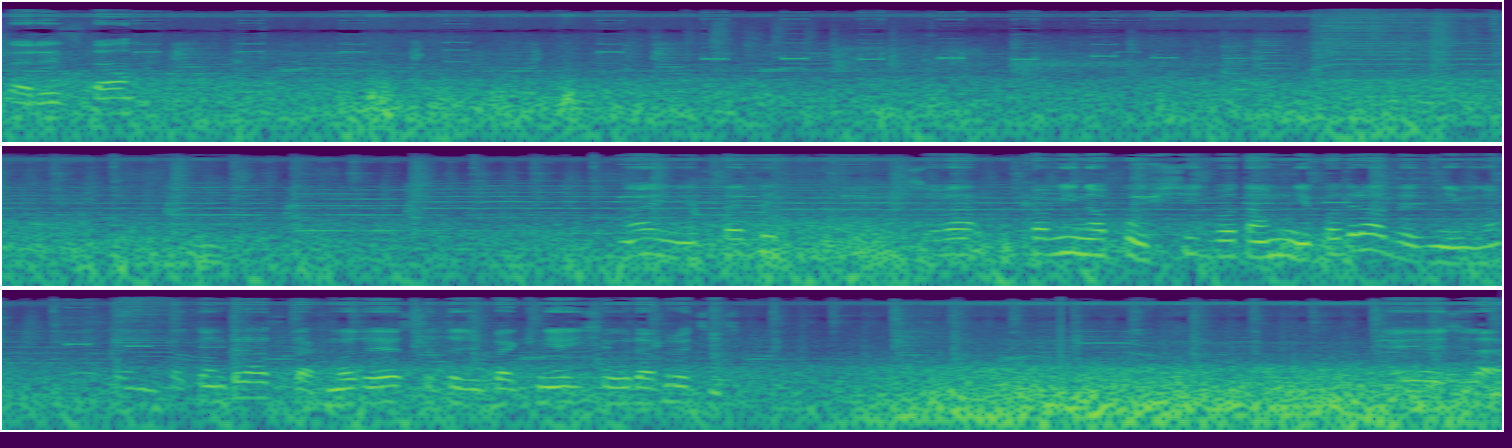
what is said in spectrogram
400. No i niestety trzeba komin opuścić, bo tam nie po drodze z nim, no. Po kontrastach, może jeszcze coś beknie i się uda wrócić. Nie jest źle.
